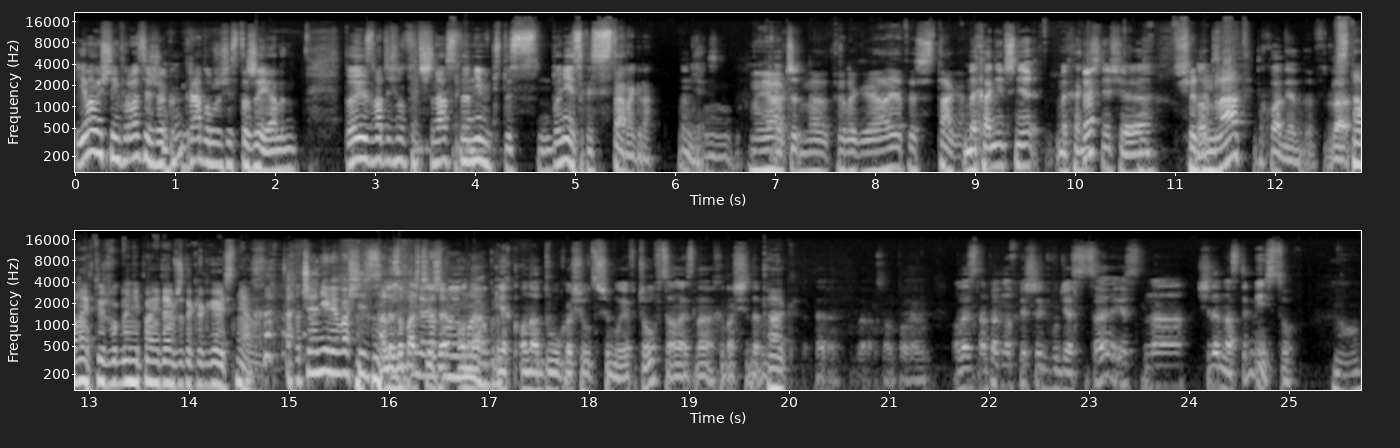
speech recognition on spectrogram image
Ja mam jeszcze informację, że Mhm. gra dobrze się starzeje, ale to jest 2013, no nie wiem, czy to jest, to nie jest jakaś stara gra. No nie jest. No jak, Znaczy- na Telegralia to jest stara. Mechanicznie, mechanicznie się... 7 no, lat? Dokładnie. W Dla, Stanach to już w ogóle nie pamiętam, że taka gra istniała. Znaczy ja nie wiem właśnie... z- ale zobaczcie, że ona, moją jak ona długo się utrzymuje w czołówce, ona jest na chyba 7... Tak. E, zaraz wam powiem. Ona jest na pewno w pierwszej dwudziestce, jest na 17 miejscu No.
